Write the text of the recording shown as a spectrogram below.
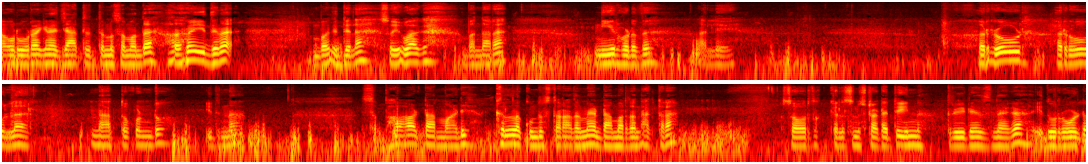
ಅವ್ರ ಊರಾಗಿನ ಜಾತ್ರೆ ತನ್ನೋ ಸಂಬಂಧ ಹದಿನೈದು ದಿನ ಬಂದಿದ್ದಿಲ್ಲ. ಸೊ ಇವಾಗ ಬಂದಾರ. ನೀರು ಹೊಡೆದು ಅಲ್ಲಿ ರೋಡ್ ರೋಲರ್ ನಾ ತೊಗೊಂಡು ಇದನ್ನು ಸಪಾಟ ಮಾಡಿ ಕಲ್ಲನ್ನ ಕುಂದಿಸ್ತಾರೆ ಅದ್ರ ಮೇಲೆ ಡಾಮರ್ ತಂದು ಹಾಕ್ತಾರೆ. ಸೊ ಅವ್ರದ್ದು ಕೆಲಸನೂ ಸ್ಟಾರ್ಟ್ ಆಯ್ತು. ಇನ್ನು ತ್ರೀ ಡೇಸ್ನಾಗ ಇದು ರೋಡ್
